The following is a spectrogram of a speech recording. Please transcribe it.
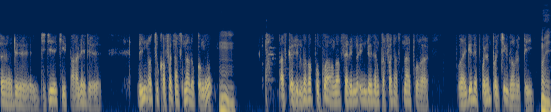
de Didier qui parlait de d'une autre conférence nationale au Congo, Mhm. parce que je ne vois pas pourquoi on va faire une, une deuxième conférence nationale pour pour régler les problèmes politiques dans le pays. Oui.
